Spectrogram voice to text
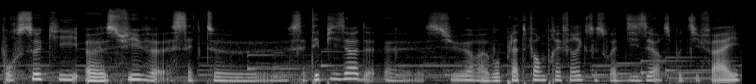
Pour ceux qui euh, suivent euh, cet épisode sur vos plateformes préférées, que ce soit Deezer, Spotify,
